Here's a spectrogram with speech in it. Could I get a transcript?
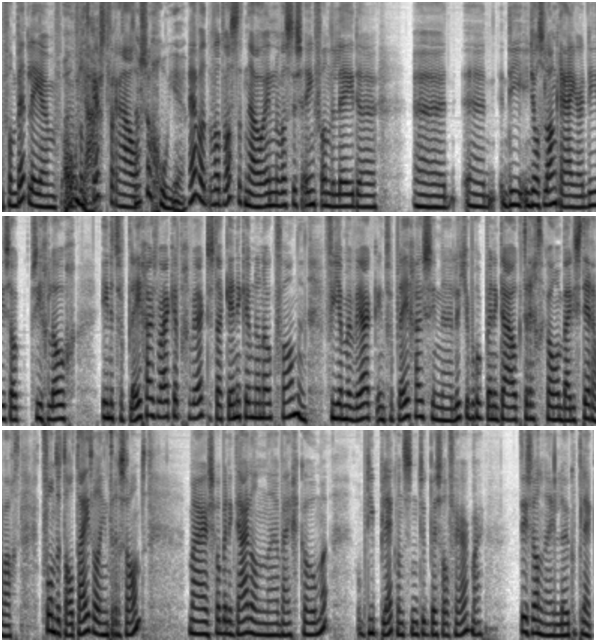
van Bethlehem, eh, Oh, van ja. het kerstverhaal? Dat is een goeie. Hè, wat, wat was dat nou? En was dus een van de leden, eh, eh, die, Jos Lankrijer, die is ook psycholoog in het verpleeghuis waar ik heb gewerkt. Dus daar ken ik hem dan ook van. En via mijn werk in het verpleeghuis in eh, Lutjebroek ben ik daar ook terechtgekomen bij die sterrenwacht. Ik vond het altijd wel interessant. Maar zo ben ik daar dan bij gekomen. Op die plek, want het is natuurlijk best wel ver. Maar het is wel een hele leuke plek.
